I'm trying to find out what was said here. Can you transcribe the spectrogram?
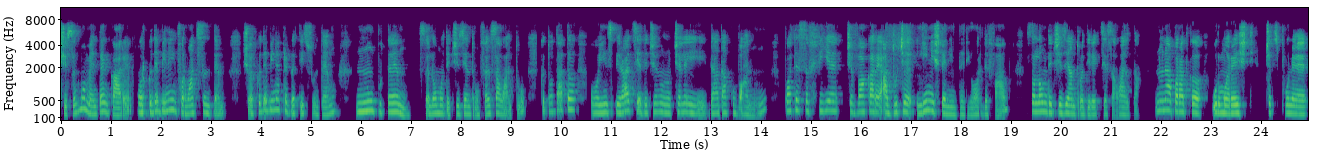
Și sunt momente în care, oricât de bine informați suntem și oricât de bine pregătiți suntem, nu putem să luăm o decizie într-un fel sau altul, câteodată o inspirație de genul celei de a da cu banul poate să fie ceva care aduce liniște în interior, de fapt, să luăm decizia într-o direcție sau alta. Nu neapărat că urmărești ce-ți spune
